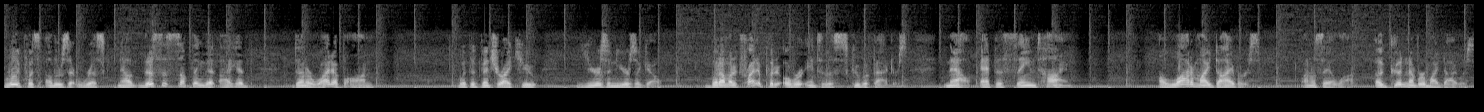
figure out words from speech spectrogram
really puts others at risk. Now, this is something that I had done a write up on with Adventure IQ years and years ago. But I'm going to try to put it over into the scuba factors. Now, at the same time, a lot of my divers, I don't say a lot, a good number of my divers,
